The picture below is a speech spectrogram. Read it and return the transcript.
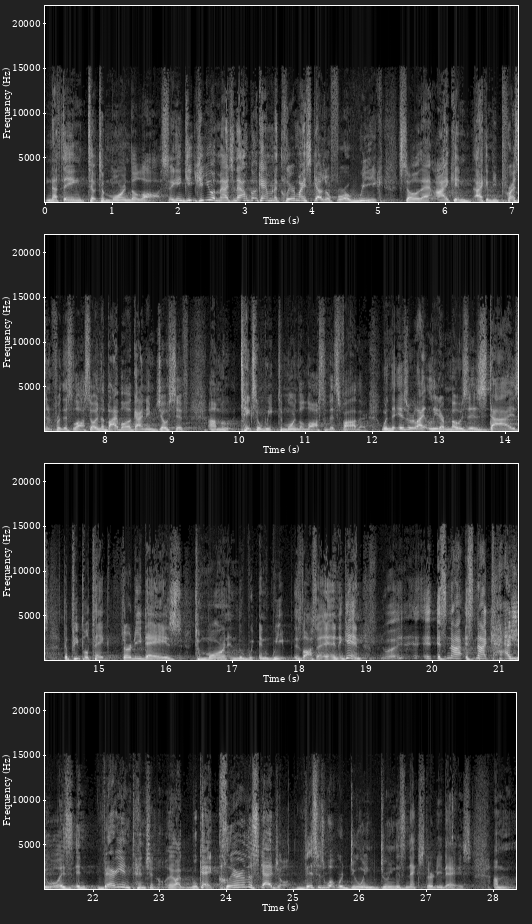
nothing to, to mourn the loss. Can, can you imagine that? I'm, okay, I'm going to clear my schedule for a week so that I can, I can be present for this loss. So in the Bible, a guy named Joseph um, who takes a week to mourn the loss of his father. When the Israelite leader Moses dies, the people take 30 days to mourn and, the, and weep his loss. And again, it's not, it's not casual. It's in, very intentional. They're like, okay, clear the schedule. This is what we're doing during this next 30 days. Um,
